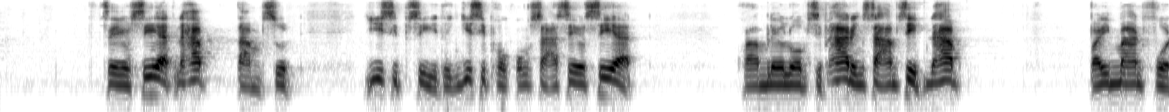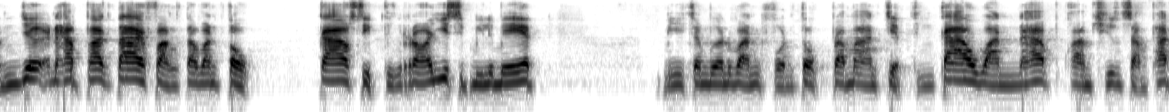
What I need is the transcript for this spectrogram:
33-35 เซลเซียสนะครับ ต่ำสุด 24-26 องศาเซลเซียส ความเร็วลม 15-30 นะครับ ปริมาณฝนเยอะนะครับ ภาคใต้ฝั่งตะวันตก 90-120มิลิเมตร มีจำนวนวันฝนตกประมาณ 7-9 วันนะครับ ความชื้นสัมผัส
